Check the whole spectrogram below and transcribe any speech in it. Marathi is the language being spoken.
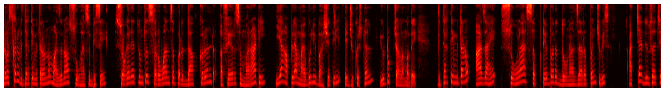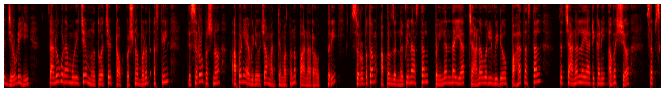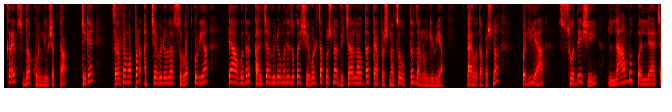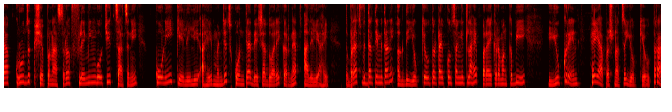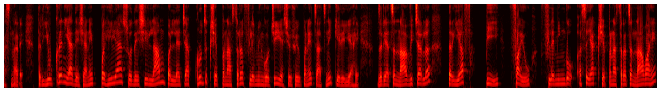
नमस्कार विद्यार्थी मित्रांनो माझं नाव सुहास भिसे. स्वागत आहे तुमचं सर्वांचं परदा करंट अफेअर्स मराठी या आपल्या मायबोली भाषेतील एज्युकेशनल यूट्यूब चॅनलमध्ये. विद्यार्थी मित्रांनो आज आहे सोळा सप्टेंबर दोन हजार पंचवीस. आजच्या दिवसाचे जेवढेही चालू घडामोडीचे महत्त्वाचे टॉप प्रश्न बनत असतील ते सर्व प्रश्न आपण या व्हिडिओच्या माध्यमातून पाहणार आहोत. तरी सर्वप्रथम आपण जर नवीन असताल पहिल्यांदा या चॅनलवरील व्हिडिओ पाहत असताल तर चॅनलला या ठिकाणी अवश्य सबस्क्राईबसुद्धा करून घेऊ शकता. ठीक आहे? चला तर मग आपण आजच्या व्हिडिओला सुरुवात करूया. त्या अगोदर कालच्या व्हिडिओमध्ये जो काही शेवटचा प्रश्न विचारला होता त्या प्रश्नाचं उत्तर जाणून घेऊया. काय होता प्रश्न? पहिल्या स्वदेशी लांब पल्ल्याच्या क्रूज क्षेपणास्त्र फ्लेमिंगोची चाचणी कोणी केलेली आहे? म्हणजेच कोणत्या देशाद्वारे करण्यात आलेली आहे? तर बऱ्याच विद्यार्थी मित्रांनी अगदी योग्य उत्तर टाईप करून सांगितलं आहे. पर्याय क्रमांक बी युक्रेन हे या प्रश्नाचं योग्य उत्तर असणार आहे. तर युक्रेन या देशाने पहिल्या स्वदेशी लांब पल्ल्याच्या क्रूज क्षेपणास्त्र फ्लेमिंगोची यशस्वीपणे चाचणी केलेली आहे. जर याचं नाव विचारलं तर एफ पी फाईव्ह फ्लेमिंगो असं या क्षेपणास्त्राचं नाव आहे.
